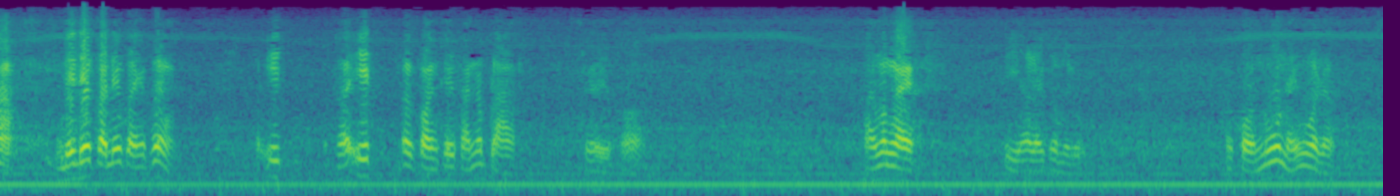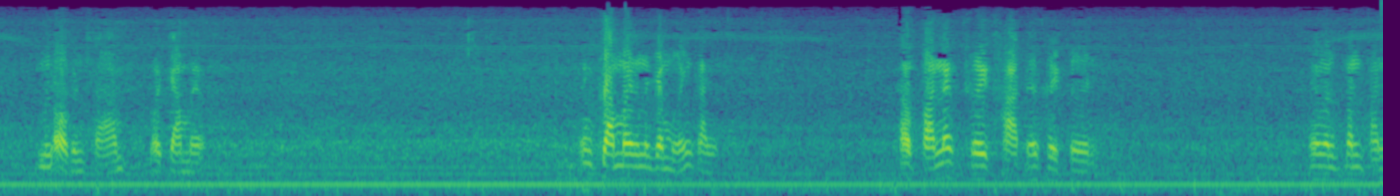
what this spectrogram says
ห้า เดี๋ยวเดี๋ยวก่อนเดี๋ยวก่อนอย่าเพิ่งอีทขออีทเมื่อก่อนเคยฝันหรือเปล่าเคยพอฝันว่าไงที่อะไรก็ไม่รู้เมื่อก่อนนู้นไหนงวดอะมันออกเป็นสามว่าจำไปต้องจำไปมันจะเหมือนกัน ถ้าฝันนั้นเคยขาดแล้วเคยเกินนี่มันมันฝัน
